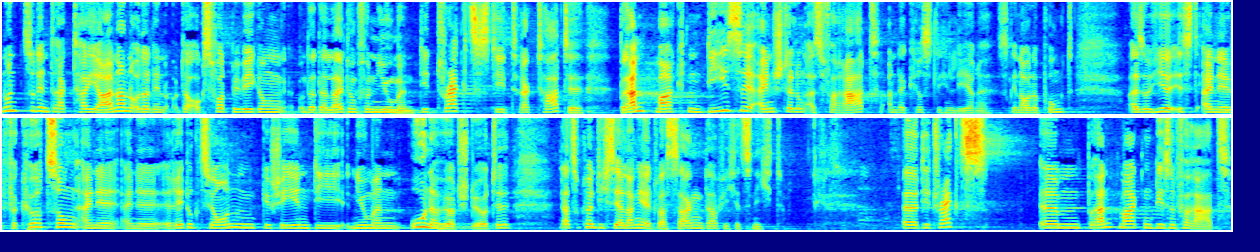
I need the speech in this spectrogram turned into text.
nun zu den Traktarianern oder den, der Oxford-Bewegung unter der Leitung von Newman. Die Tracts, die Traktate, brandmarkten diese Einstellung als Verrat an der christlichen Lehre. Das ist genau der Punkt. Also hier ist eine Verkürzung, eine, eine Reduktion geschehen, die Newman unerhört störte. Dazu könnte ich sehr lange etwas sagen, darf ich jetzt nicht. Äh, die Tracts ähm, brandmarken diesen Verrat.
